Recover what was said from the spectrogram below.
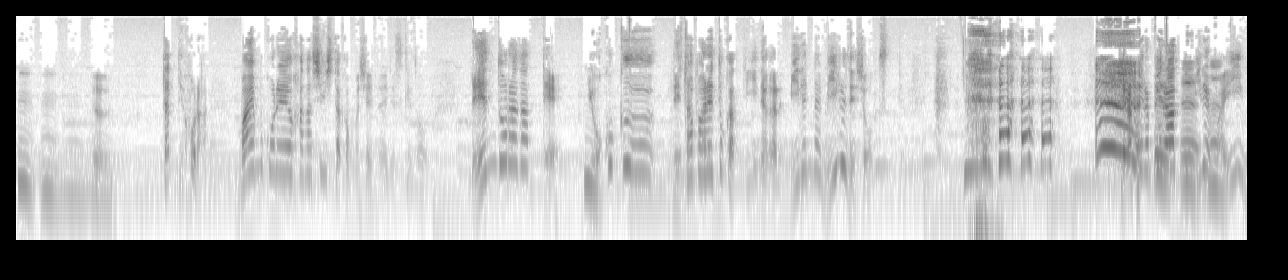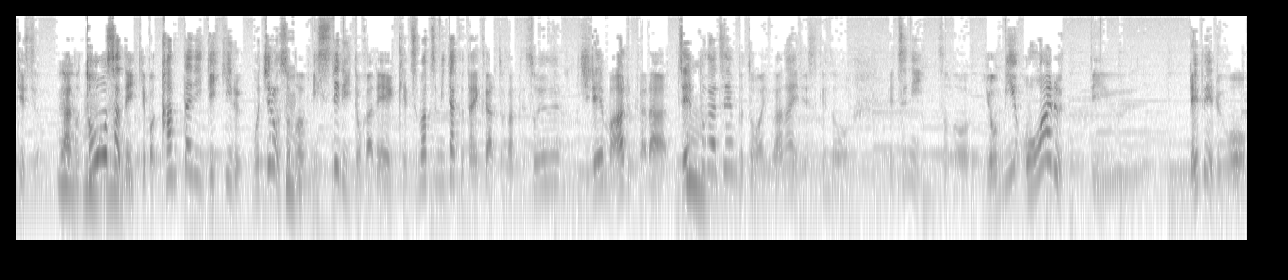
うんうんうん。うん。だってほら前もこれお話ししたかもしれないですけど連ドラだって予告ネタバレとかって言いながらみんな見るでしょ？っつって。ペラペラペラって見ればいいんですよ、あの動作でいけば簡単にできる。もちろんそのミステリーとかで結末見たくないからとかってそういう事例もあるから全部が全部とは言わないですけど別にその読み終わるっていうレベルを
